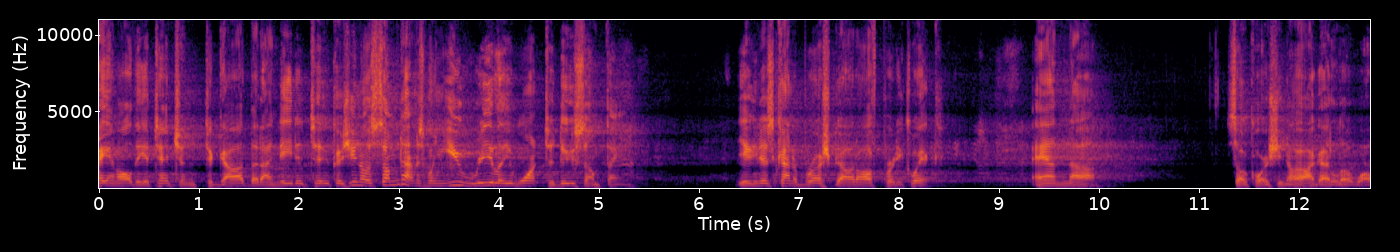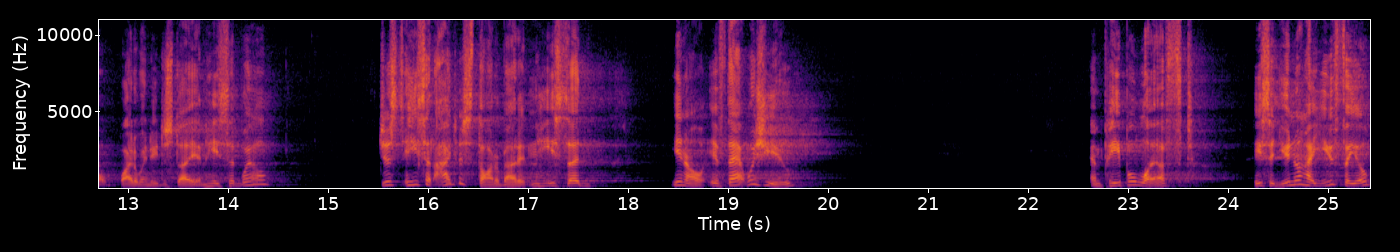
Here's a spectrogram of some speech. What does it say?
paying all the attention to God that I needed to. Because you know, sometimes when you really want to do something, you can just kind of brush God off pretty quick. And uh, so, of course, you know, I got a little, well, why do we need to stay? And he said, well, just, he said, I just thought about it. And he said, you know, if that was you and people left, he said, you know how you feel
